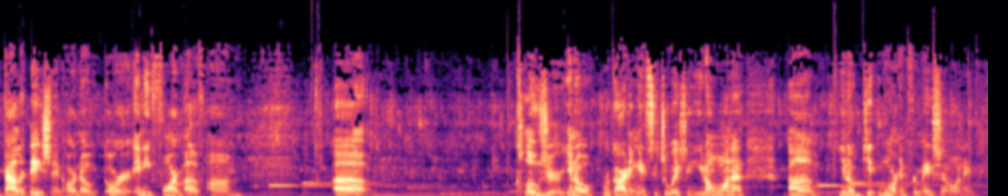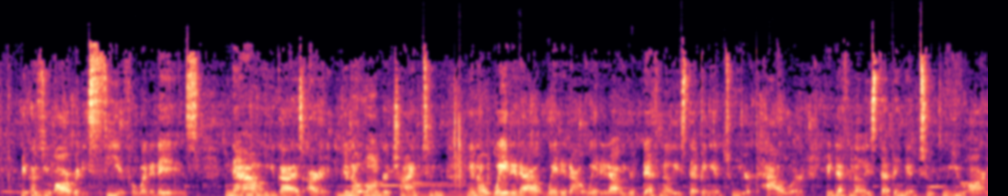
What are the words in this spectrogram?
validation, or no or any form of um uh closure, you know, regarding a situation. You don't want to, um, you know, get more information on it because you already see it for what it is now you guys are you're no longer trying to you know wait it out wait it out wait it out. You're definitely stepping into your power. You're definitely stepping into who you are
